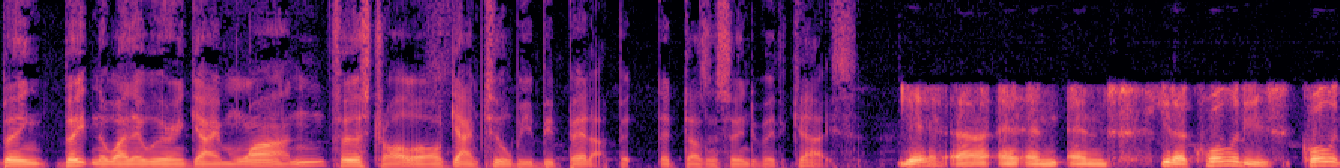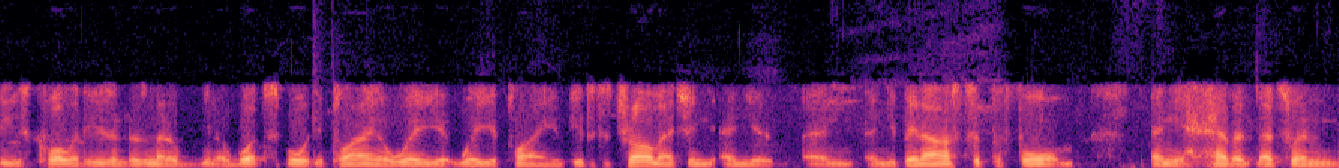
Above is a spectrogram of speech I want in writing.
being beaten the way they were in game one, first trial, or game two will be a bit better, but that doesn't seem to be the case. yeah, uh, and, and and you know, quality is quality is quality, isn't it? Doesn't matter you know what sport you're playing or where you where you're playing. If it's a trial match and, and you and and you've been asked to perform, and you haven't, that's when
